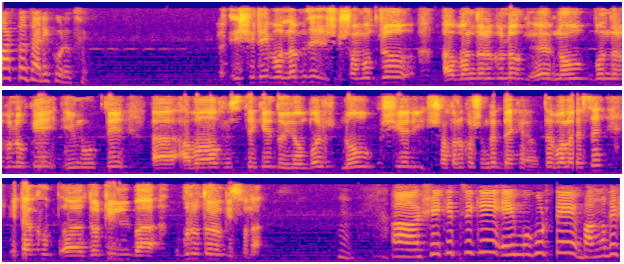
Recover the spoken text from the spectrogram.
বার্তা জারি করেছে? সেটাই বললাম যে সমুদ্র বন্দরগুলো নৌ বন্দরগুলোকে এই মুহূর্তে আবহাওয়া অফিস থেকে দুই নম্বর নৌ হুঁশিয়ারি সতর্ক সংকেত দেখাতে বলা হয়েছে। এটা খুব জটিল বা গুরুতর কিছু না। সেক্ষেত্রে কি এই মুহূর্তে বাংলাদেশ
